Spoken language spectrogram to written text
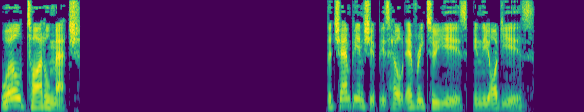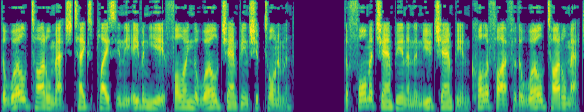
World title match The championship is held every two years, in the odd years. The world title match takes place in the even year following the World Championship tournament. The former champion and the new champion qualify for the world title match.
